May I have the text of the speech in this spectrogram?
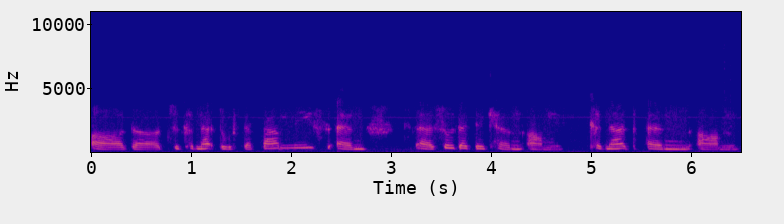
uh, the to connect with their families and uh, so that they can um, connect and um,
